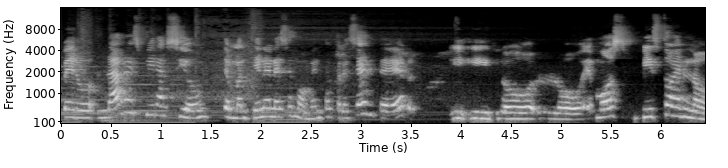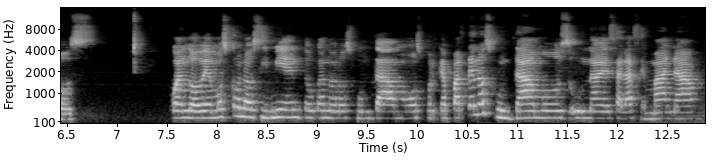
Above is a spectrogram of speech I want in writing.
Pero la respiración te mantiene en ese momento presente, ¿eh? y, y lo, lo, hemos visto en los, cuando vemos conocimiento, cuando nos juntamos, porque aparte nos juntamos una vez a la semana,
